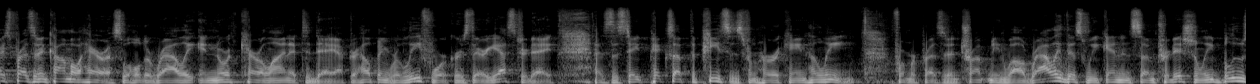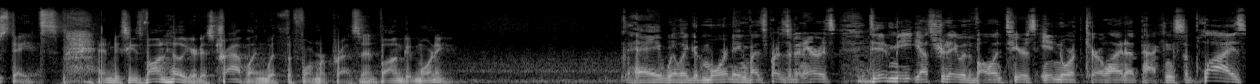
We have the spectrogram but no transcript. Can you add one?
Vice President Kamala Harris will hold a rally in North Carolina today after helping relief workers there yesterday as the state picks up the pieces from Hurricane Helene. Former President Trump, meanwhile, rallied this weekend in some traditionally blue states. NBC's Vaughn Hillyard is traveling with the former president. Vaughn, good morning. Hey, Willie, good morning. Vice President Harris did meet yesterday with volunteers in North Carolina packing supplies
